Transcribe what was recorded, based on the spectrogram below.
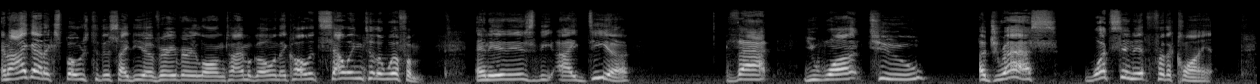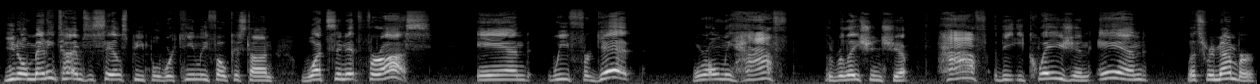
And I got exposed to this idea a very, very long time ago, and they call it selling to the WIFM. And it is the idea that you want to address what's in it for the client. You know, many times as salespeople, we're keenly focused on what's in it for us. And we forget we're only half the relationship, half the equation, and let's remember,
